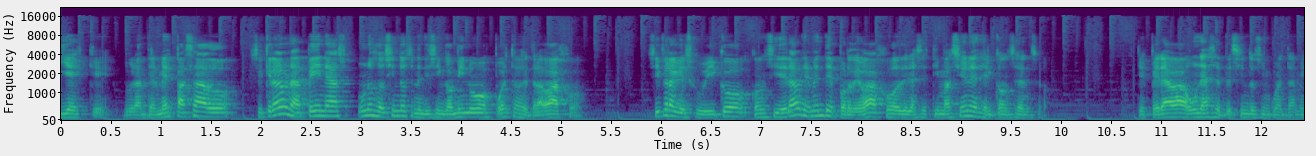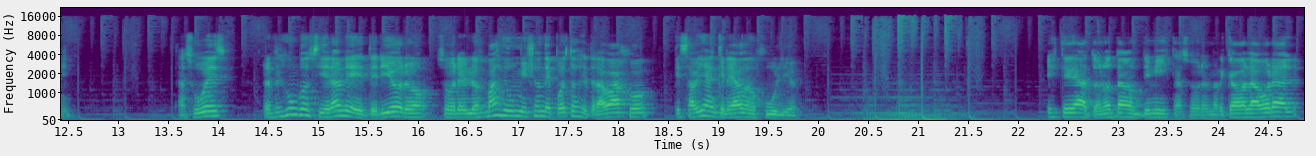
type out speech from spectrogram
y es que, durante el mes pasado, se crearon apenas unos 235.000 nuevos puestos de trabajo, cifra que se ubicó considerablemente por debajo de las estimaciones del consenso, que esperaba unas 750.000. A su vez, reflejó un considerable deterioro sobre los más de un millón de puestos de trabajo que se habían creado en julio. Este dato no tan optimista sobre el mercado laboral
